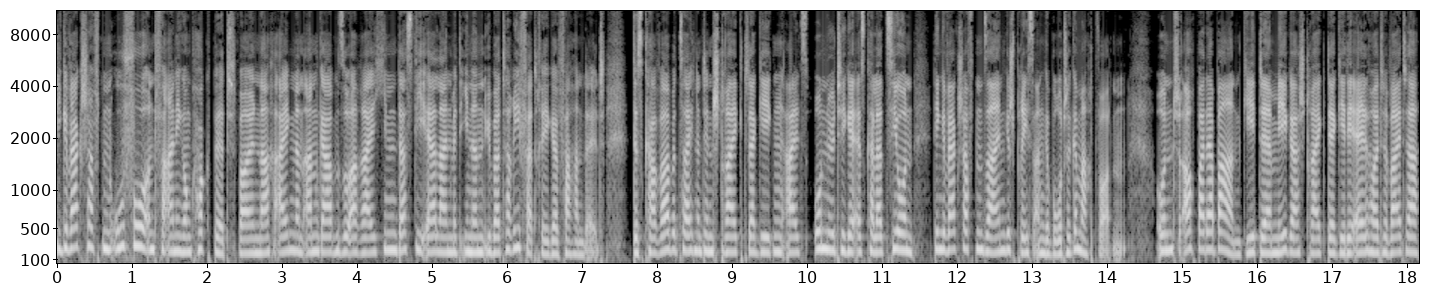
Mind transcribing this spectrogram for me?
Die Gewerkschaften UFO und Vereinigung Cockpit wollen nach eigenen Angaben so erreichen, dass die Airline mit ihnen über Tarifverträge verhandelt. Discover bezeichnet den Streik dagegen als unnötige Eskalation. Den Gewerkschaften seien Gesprächsangebote gemacht worden. Und auch bei der Bahn geht der Megastreik der GDL heute weiter.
